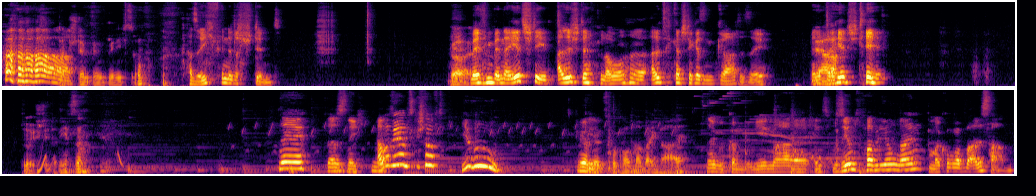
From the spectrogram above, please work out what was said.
Hahaha. Das stimmt irgendwie nicht so. also ich finde, das stimmt. Wenn, wenn da jetzt steht, alle Stempel, alle Trickernstecker sind gratis, ey. Wenn Ja. da jetzt steht, So, ich stehe da jetzt. ne? nee, das ist nicht. Aber wir haben es geschafft. Juhu. Wir haben nichts bekommen, aber egal. Na gut, komm, wir gehen mal äh, ins Museumspavillon rein und mal gucken, ob wir alles haben.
